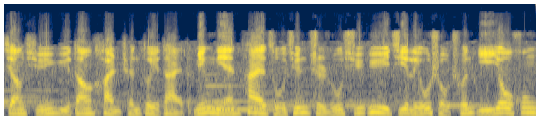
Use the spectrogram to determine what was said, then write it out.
将荀彧当汉臣对待的。明年太祖军至如须，欲及刘寿春，以忧薨，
